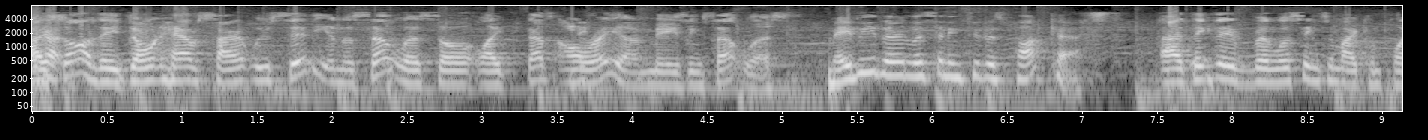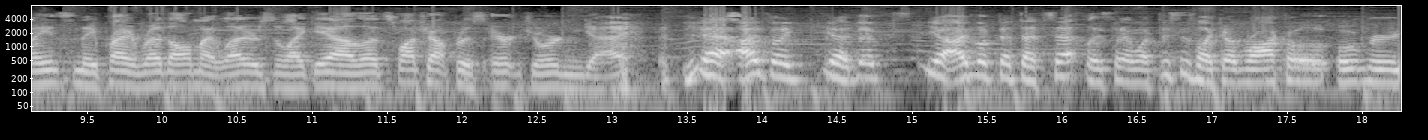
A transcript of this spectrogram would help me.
I, got- saw they don't have Silent Lucidity in the set list, so like that's already an amazing set list. Maybe they're listening to this podcast. I think they've been listening to my complaints and they probably read all my letters. They're like, "Yeah, let's watch out for this Eric Jordan guy." Yeah, I was like, yeah, that's yeah. I looked at that set list and I went, this is like a rock over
